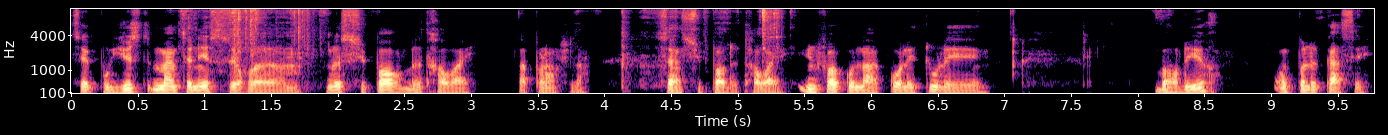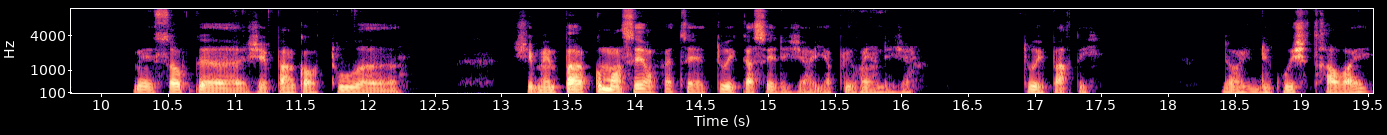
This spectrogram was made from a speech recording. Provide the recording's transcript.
c'est pour juste maintenir sur euh, le support de travail la planche là. C'est un support de travail. Une fois qu'on a collé tous les bordures on peut le casser. Mais sauf que j'ai pas encore tout euh, j'ai même pas commencé en fait. Tout est cassé déjà. Il n'y a plus rien déjà. Tout est parti. Donc du coup je travaille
